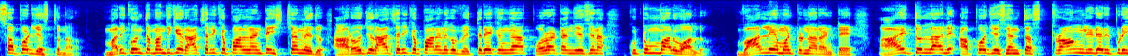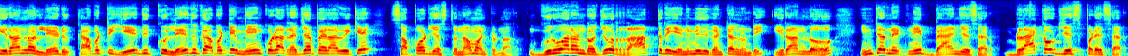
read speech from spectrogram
సపోర్ట్ చేస్తున్నారు. మరికొంతమందికి రాచరిక పాలన అంటే ఇష్టం లేదు. ఆ రోజు రాచరిక పాలనకు వ్యతిరేకంగా పోరాటం చేసిన కుటుంబాలు వాళ్ళు. వాళ్ళు ఏమంటున్నారంటే ఆయతుల్లాని అపోజ్ చేసేంత స్ట్రాంగ్ లీడర్ ఇప్పుడు ఇరాన్లో లేడు. కాబట్టి ఏ దిక్కు లేదు కాబట్టి మేము కూడా రజా పెలావికే సపోర్ట్ చేస్తున్నాం అంటున్నారు. గురువారం రోజు రాత్రి ఎనిమిది గంటల నుండి ఇరాన్లో ఇంటర్నెట్ని బ్యాన్ చేశారు. బ్లాక్అవుట్ చేసి పడేశారు.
